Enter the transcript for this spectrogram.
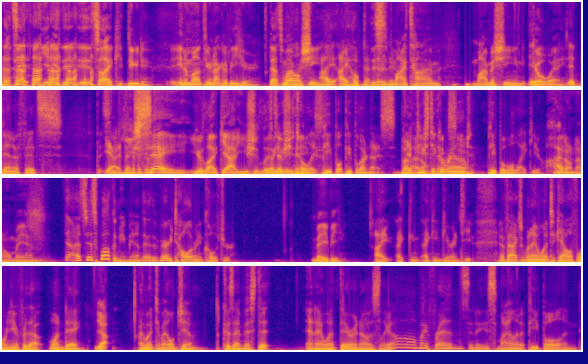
that's it. It's like, dude, in a month you're not going to be here. That's my machine. I, I hope that this is there. my time, my machine. It- go away. It benefits. So yeah, it you say you're like, yeah, you should No, lift you heavy should totally. People, people are nice. But if I you stick around, so. people will like you. I don't know, man. Yeah, it's, it's welcoming, man. They're, they're a very tolerant culture. Maybe. I, I can I can guarantee you. In fact, when I went to California for that one day, Yeah. I went to my old gym because I missed it, and I went there and I was like, "Oh, my friends," and he's smiling at people and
